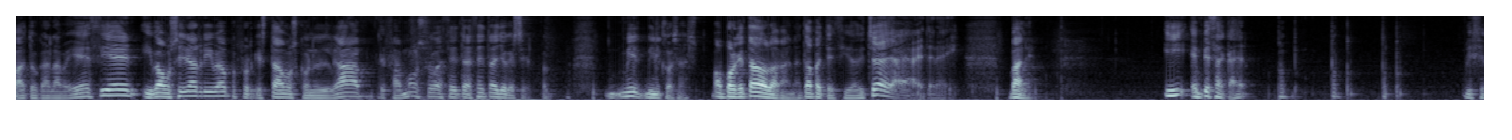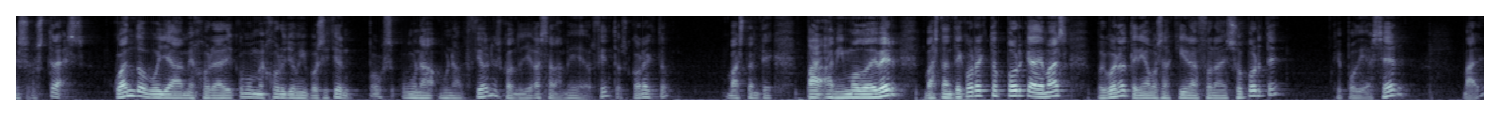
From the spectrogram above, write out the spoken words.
va a tocar la media de 100 y vamos a ir arriba pues porque estábamos con el gap de famoso, etcétera, etcétera, yo qué sé. Mil, mil cosas. O porque te ha dado la gana, te ha apetecido. dicho, ya, ya, ahí. Vale. Y empieza a caer. Dices, ostras, ¿cuándo voy a mejorar y cómo mejoro yo mi posición? Pues una, una opción es cuando llegas a la media de 200, ¿correcto? Bastante, a mi modo de ver, bastante correcto, porque además, pues bueno, teníamos aquí una zona de soporte, que podía ser, ¿vale?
